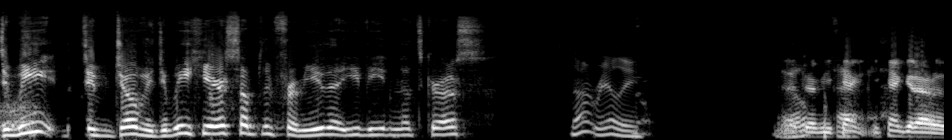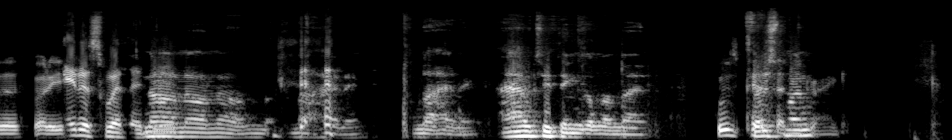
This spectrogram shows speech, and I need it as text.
Did we, did Jovi? Did we hear something from you that you've eaten that's gross? not really. Yeah, Nope. You can't you can't get out of this, buddy. Hit us with it. no, dude. no, no. I'm not- hiding. I'm not hiding. I have two things on my mind. Who's pissed First you one- drank?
